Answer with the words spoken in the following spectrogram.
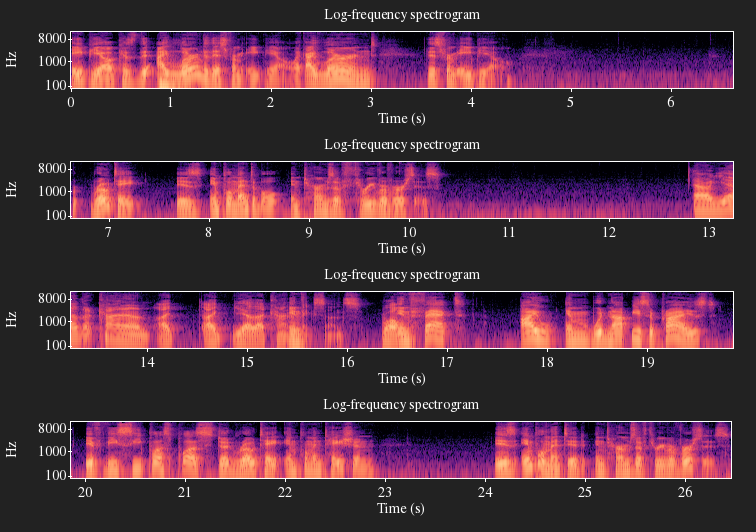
APL because th- I learned this from APL. Like I learned this from APL. R- rotate is implementable in terms of three reverses. Oh yeah, that kind of I I yeah that kind of makes sense. Well, In fact, I am would not be surprised if the C++ stood rotate implementation is implemented in terms of three reverses.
